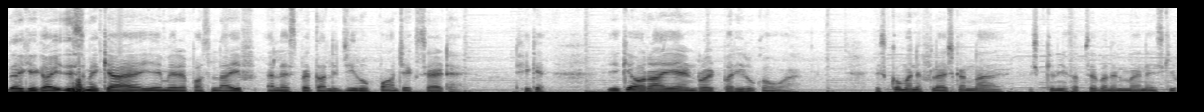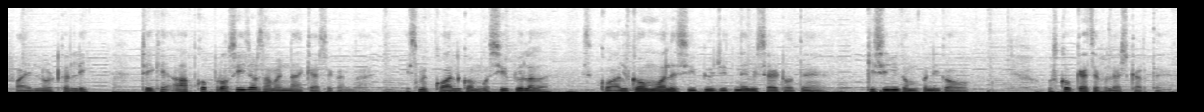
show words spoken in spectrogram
देखिए गाइस इसमें क्या है? ये मेरे पास लाइफ एल एस पैंतालीस ज़ीरो पाँच एक सेट है, ठीक है? ये क्या हो रहा है? ये एंड्रॉयड पर ही रुका हुआ है। इसको मैंने फ्लैश करना है। इसके लिए सबसे पहले मैंने इसकी फ़ाइल लोड कर ली, ठीक है? आपको प्रोसीजर समझना है कैसे करना है। इसमें क्वालकॉम का सी लगा क्वालकॉम वाले CPU जितने भी सेट होते हैं, किसी भी कंपनी का हो, उसको कैसे फ्लैश करते हैं,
